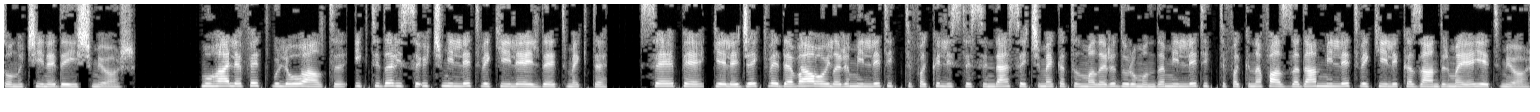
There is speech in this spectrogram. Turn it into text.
sonuç yine değişmiyor. Muhalefet bloğu 6, iktidar ise 3 milletvekili elde etmekte. SP, Gelecek ve Deva oyları Millet İttifakı listesinden seçime katılmaları durumunda Millet İttifakı'na fazladan milletvekili kazandırmaya yetmiyor.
